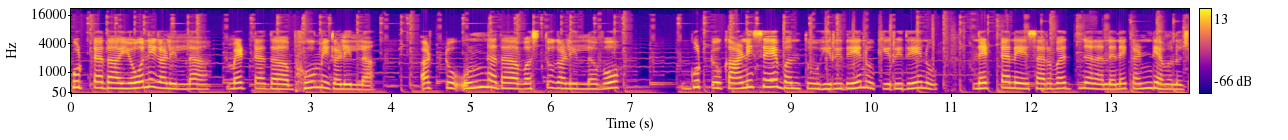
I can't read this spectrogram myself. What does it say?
ಹುಟ್ಟದ ಯೋನಿಗಳಿಲ್ಲ, ಮೆಟ್ಟದ ಭೂಮಿಗಳಿಲ್ಲ, ಅಟ್ಟು ಉಣ್ಣದ ವಸ್ತುಗಳಿಲ್ಲವೋ? ಗುಟ್ಟು ಕಾಣಿಸೇ ಬಂತು, ಹಿರಿದೇನು ಕಿರಿದೇನು? ನೆಟ್ಟನೆ ಸರ್ವಜ್ಞನ ನೆನೆ ಕಂಡ್ಯ ಮನುಜ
